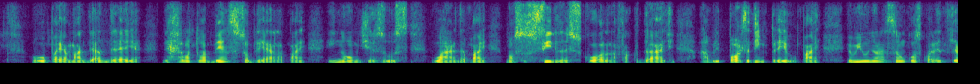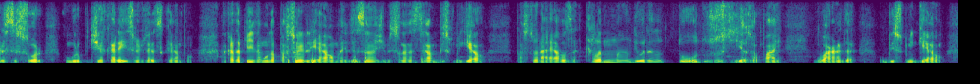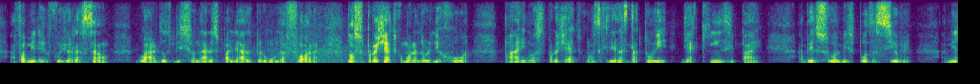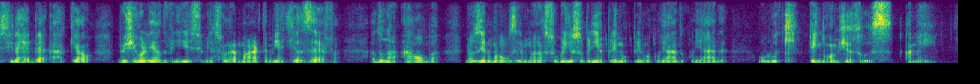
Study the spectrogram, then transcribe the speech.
Oh, Pai amado, Andréia, derrama a tua bênção sobre ela, Pai, em nome de Jesus. Guarda, Pai, nossos filhos na escola, na faculdade. Abre porta de emprego, Pai. Eu me uno em oração com os 40 intercessores, com o grupo de Jacareí São José dos Campos. A cada pedido na mão da pastora Elielma, Elisângela, missionária Selma, Bispo Miguel pastora Elza, clamando e orando todos os dias, ó Pai. Guarda o Bispo Miguel, a família Refúgio Oração, guarda os missionários espalhados pelo mundo afora, nosso projeto com morador de rua, Pai, nosso projeto com as crianças Tatuí, dia 15, Pai. Abençoa minha esposa Silvia, a minha filha Rebeca, Raquel, meu genro Leandro Vinícius, minha sogra Marta, minha tia Zefa, a dona Alba, meus irmãos, irmãs, sobrinho, sobrinha, primo, prima, cunhado, cunhada, o Luke, em nome de Jesus. Amém.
